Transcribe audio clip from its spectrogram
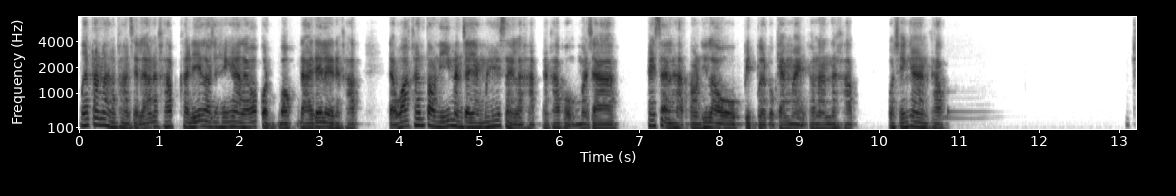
เมื่อตั้งรหัสผ่านเสร็จแล้วนะครับ คราวนี้เราจะใช้งานแล้วก็กดบล็อกได้ได้เลยนะครับ แต่ว่าขั้นตอนนี้มันจะยังไม่ให้ใส่รหัสนะครับ ผมมันจะ ให้ใส่รหัสตอนที่เราปิดเปิดโปรแกรมใหม่เท่านั้นนะครับ กดใช้งานครับ โอเค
